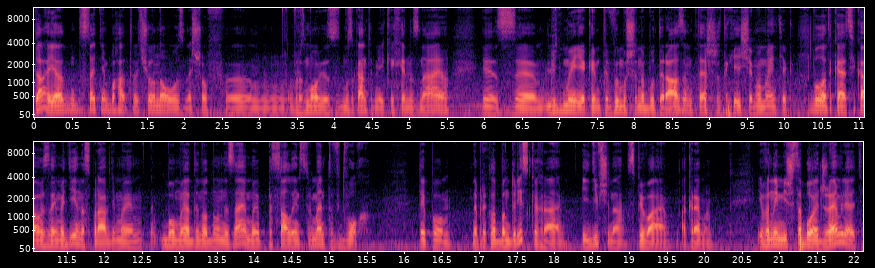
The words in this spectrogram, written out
так, я достатньо багато чого нового знайшов ем, в розмові з музикантами, яких я не знаю, з людьми, яким ти вимушено бути разом. Теж такий ще моментик. Була така цікава взаємодія. Насправді, ми, бо ми один одного не знаємо. Ми писали інструменти вдвох. Типу, наприклад, бандурістка грає, і дівчина співає окремо. І вони між собою джемлять,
